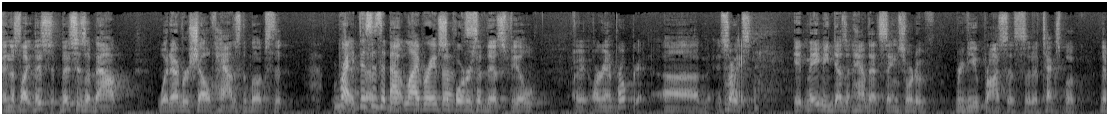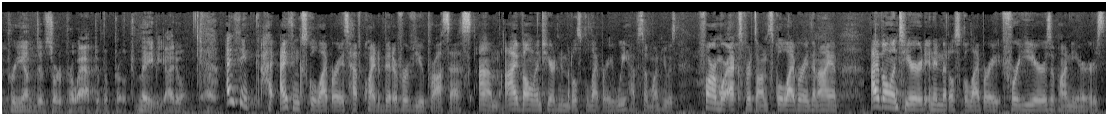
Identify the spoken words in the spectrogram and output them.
And it's like this, this is about whatever shelf has the books that. Right, that, this uh, is about library books. Supporters of this feel are inappropriate. Um, so right. it maybe doesn't have that same sort of review process that a textbook the preemptive sort of proactive approach. Maybe I don't. I, I think I think school libraries have quite a bit of review process. Um, I volunteered in a middle school library. We have someone who is far more experts on school library than I am. I volunteered in a middle school library for years upon years,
